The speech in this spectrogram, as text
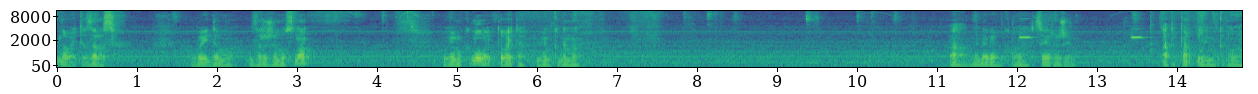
Давайте зараз вийдемо з режиму сна. Вимкнули. Давайте вимкнемо. Ага, ми не вимкнули цей режим. А тепер увімкнули.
